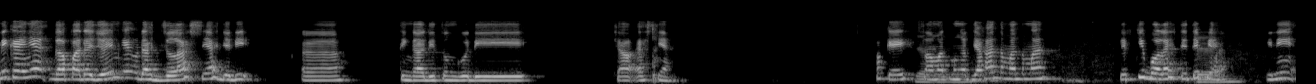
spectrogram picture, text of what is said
Ini kayaknya nggak pada join, kayak udah jelas ya. Jadi eh, tinggal ditunggu di CLS-nya. Oke, Ya, selamat ya. mengerjakan teman-teman. Rifki boleh titip Oke. ya? Ini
